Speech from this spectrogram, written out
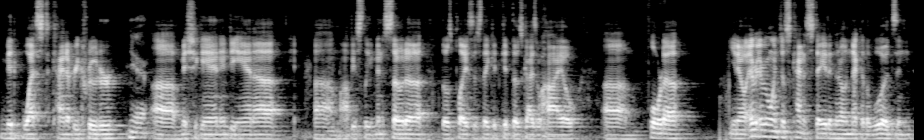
Midwest kind of recruiter. Yeah. Uh, Michigan, Indiana, um, obviously, Minnesota, those places, they could get those guys. Ohio, um, Florida, you know, every, everyone just kind of stayed in their own neck of the woods. And,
